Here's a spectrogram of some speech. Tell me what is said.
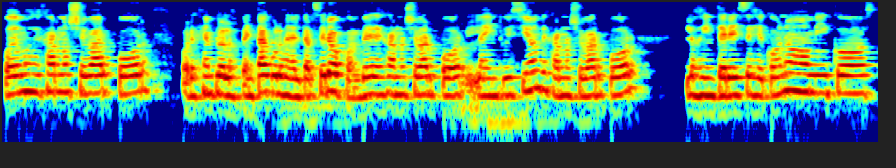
Podemos dejarnos llevar por, por ejemplo, los pentáculos en el tercer ojo, en vez de dejarnos llevar por la intuición, dejarnos llevar por los intereses económicos,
